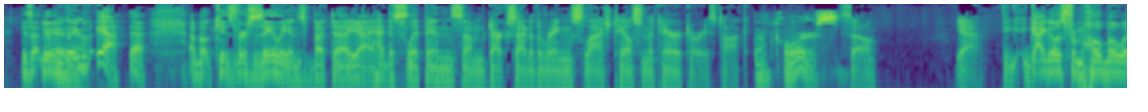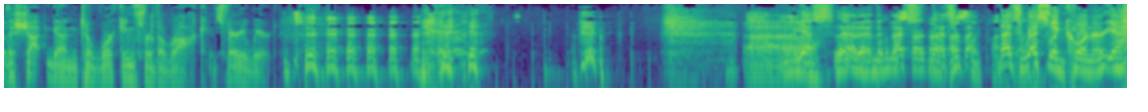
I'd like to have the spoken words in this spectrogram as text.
is that the Yeah, name yeah. of yeah, yeah. About Kids versus Aliens, but uh, yeah, I had to slip in some Dark Side of the Ring slash Tales from the Territories talk. of course. So yeah, the guy goes from hobo with a shotgun to working for The Rock. It's very weird. Uh, yes, what yeah, that- what are we that's that's wrestling that- that's wrestling corner. Yeah,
